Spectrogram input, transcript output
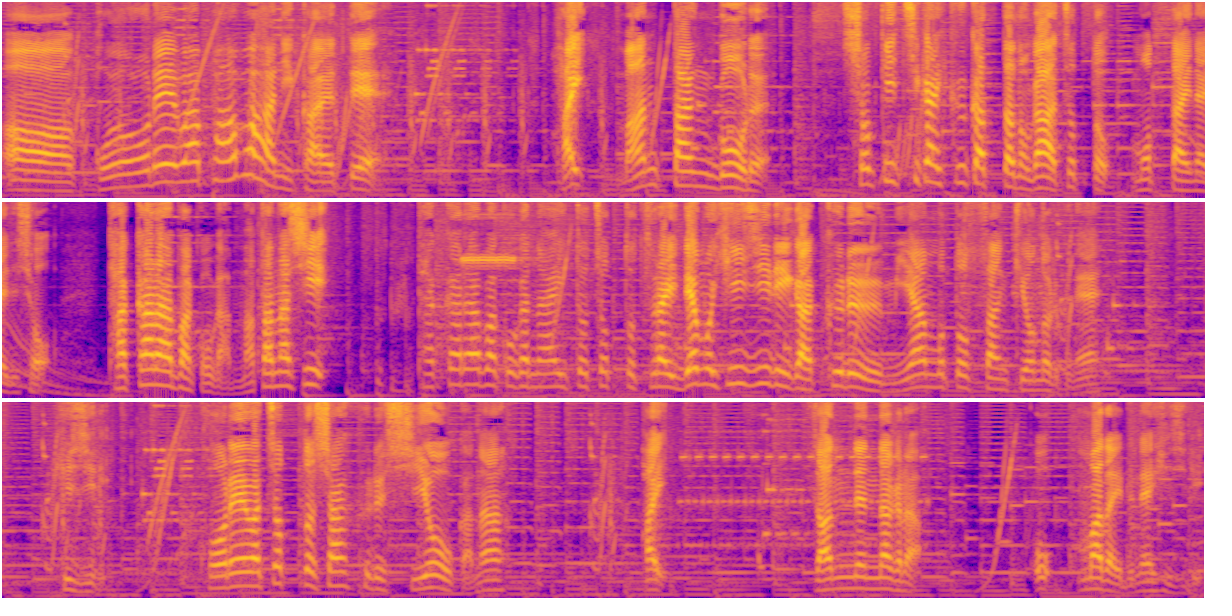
あー、これはパワーに変えて、はい、満タンゴール。初期値が低かったのがちょっともったいないでしょう。宝箱がまたなし。宝箱がないとちょっと辛い。でも、ひじりが来る宮本さん、基本能力ね。ひじり。これはちょっとシャッフルしようかな。はい。残念ながら。お、まだいるね、ひじり。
